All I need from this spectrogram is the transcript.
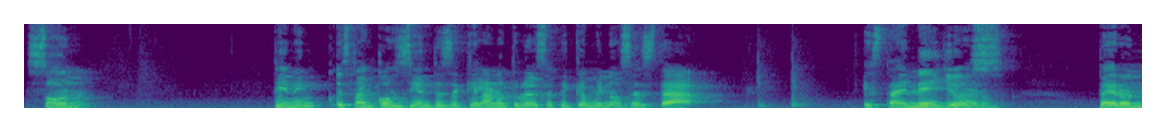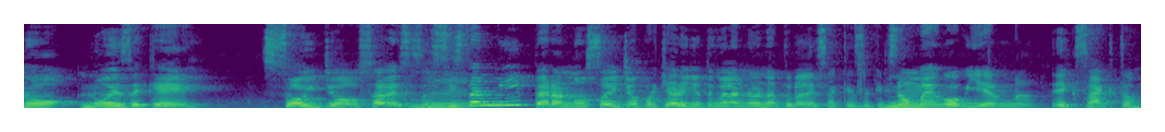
son, tienen, están conscientes de que la naturaleza pecaminosa está, está en ellos, Claro. pero no, no es de que soy yo, ¿sabes? O sea, sí está en mí, pero no soy yo porque ahora yo tengo la nueva naturaleza que es de Cristo. No me gobierna. Exacto.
